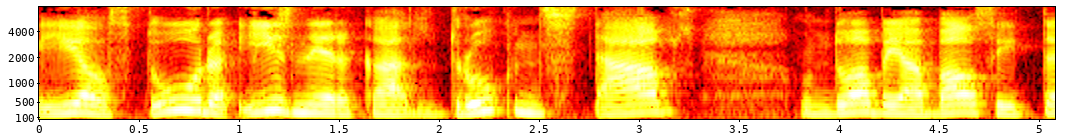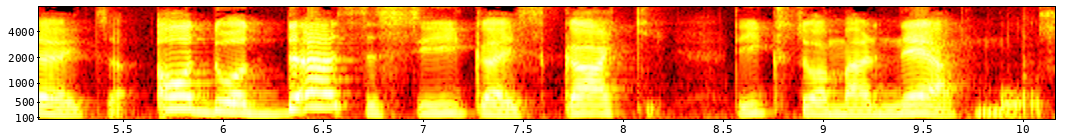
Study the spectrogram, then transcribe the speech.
ielas stūra iznira kāds drukns stāvs un dobajā balsī teica: Atdod deses sīkais kaķi! Tiks tomēr neapmūs.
